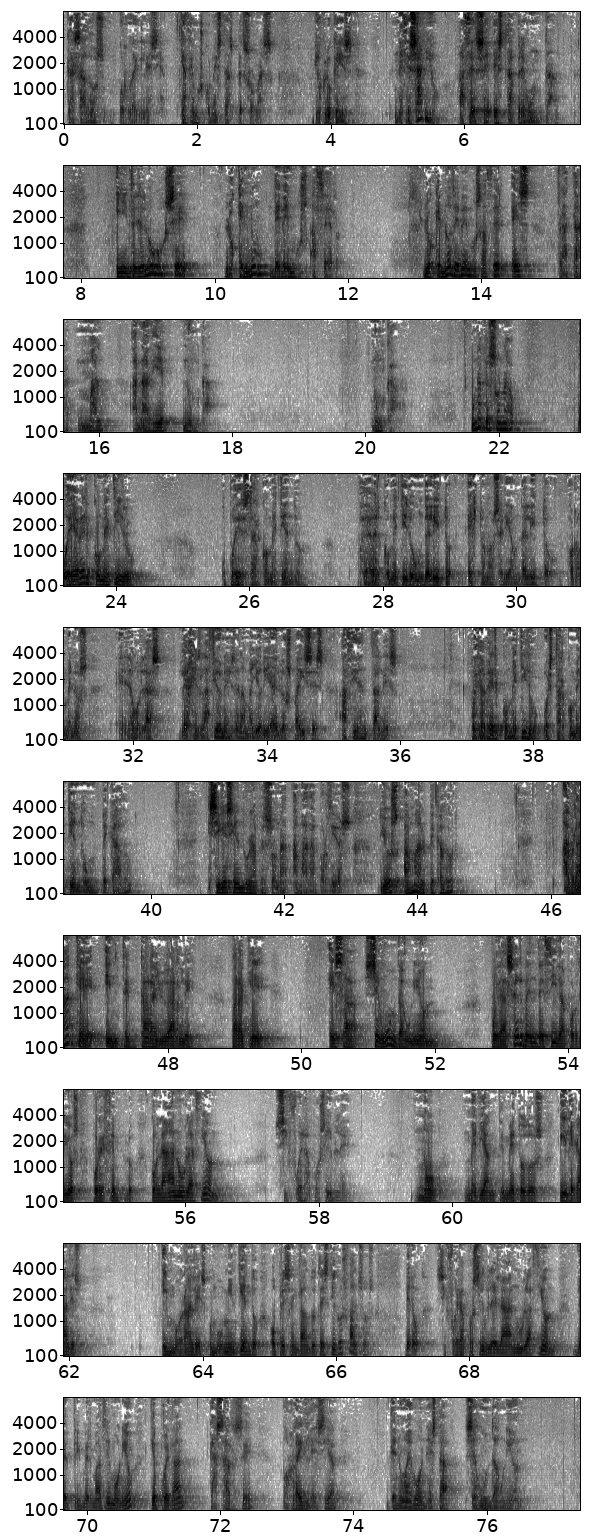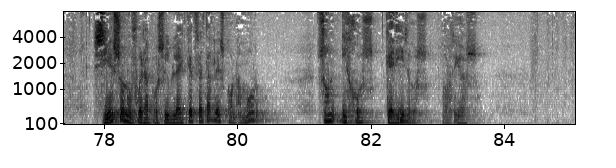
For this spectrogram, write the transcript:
casados por la Iglesia. ¿Qué hacemos con estas personas? Yo creo que es necesario hacerse esta pregunta. Y desde luego sé lo que no debemos hacer. Lo que no debemos hacer es tratar mal a nadie nunca. Nunca. Una persona puede haber cometido o puede estar cometiendo, puede haber cometido un delito, esto no sería un delito, por lo menos en las legislaciones de la mayoría de los países occidentales, puede haber cometido o estar cometiendo un pecado y sigue siendo una persona amada por Dios. Dios ama al pecador. Habrá que intentar ayudarle para que esa segunda unión pueda ser bendecida por Dios, por ejemplo, con la anulación, si fuera posible, no mediante métodos ilegales, inmorales, como mintiendo o presentando testigos falsos, pero si fuera posible la anulación del primer matrimonio, que puedan casarse por la Iglesia de nuevo en esta segunda unión. Si eso no fuera posible, hay que tratarles con amor. Son hijos queridos por Dios.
